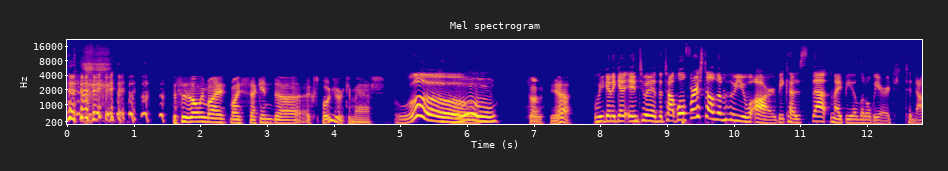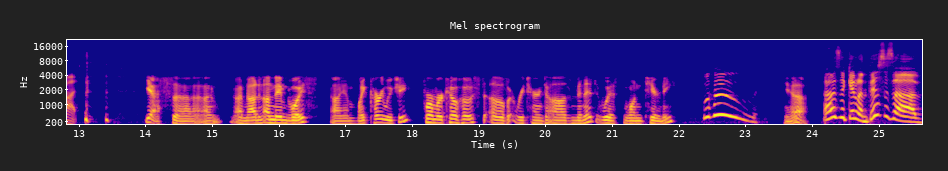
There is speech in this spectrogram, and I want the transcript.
this is only my, my second uh, exposure to MASH. Ooh. Ooh. So, yeah. We gonna get into it at the top. Well, first tell them who you are because that might be a little weird to not. yes, uh, I'm I'm not an unnamed voice. I am Mike Carlucci, former co-host of Return to Oz Minute with One Tierney. Woohoo! Yeah, that was a good one. This is a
